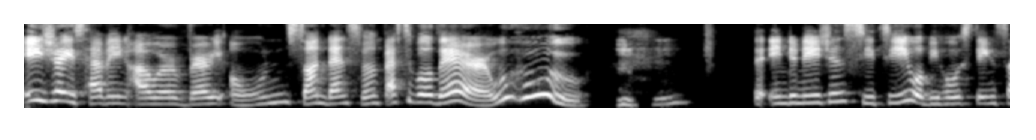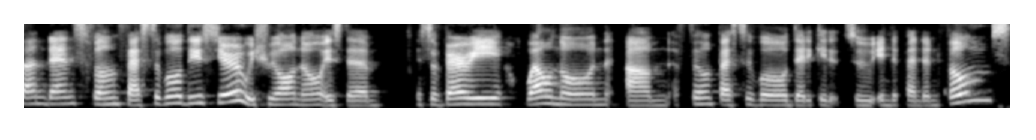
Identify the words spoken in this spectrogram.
Asia is having our very own Sundance Film Festival there. Woohoo! Mm-hmm. The Indonesian city will be hosting Sundance Film Festival this year, which we all know is the it's a very well-known um, film festival dedicated to independent films.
